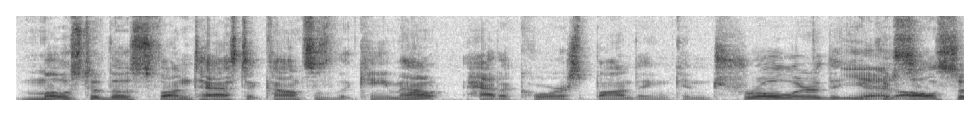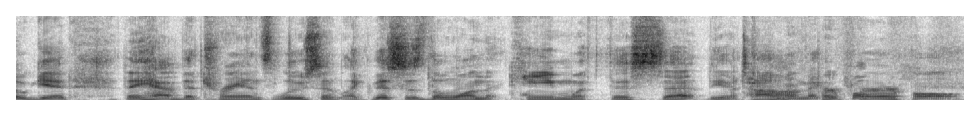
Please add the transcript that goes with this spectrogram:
most of those fantastic consoles that came out had a corresponding controller that you Yes. could also get. They have the translucent, like this is the one that came with this set, the Atomic, Atomic Purple. Purple.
